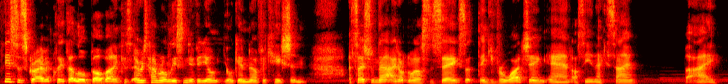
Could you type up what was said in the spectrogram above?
please subscribe and click that little bell button because every time I release a new video, you'll get a notification. Aside from that, I don't know what else to say so thank you for watching and I'll see you next time. Bye.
